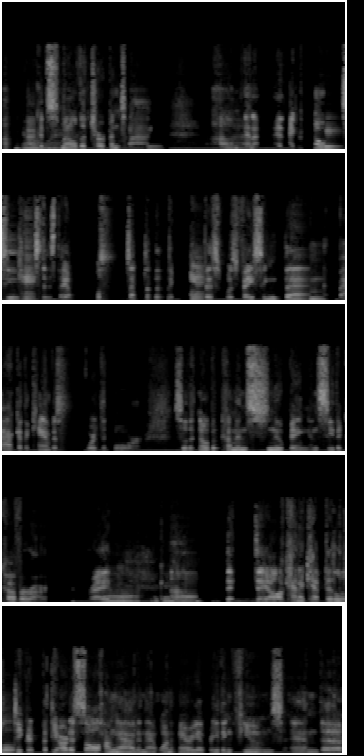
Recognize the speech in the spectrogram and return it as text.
Uh, I Oh, could wow. smell the turpentine, um, Wow. and I, I could always see cases. They all set that the canvas was facing them, back of the canvas toward the door, so that nobody come in snooping and see the cover art. Right? Ah, okay. Um, th- they all kind of kept it a little secret, but the artists all hung out in that one area, breathing fumes, and uh,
